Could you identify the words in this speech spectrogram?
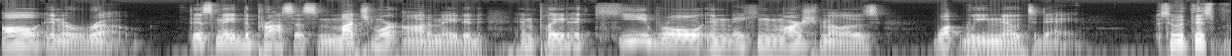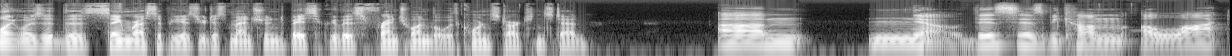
all in a row. This made the process much more automated and played a key role in making marshmallows what we know today. So at this point was it the same recipe as you just mentioned, basically this French one but with cornstarch instead? Um, no, this has become a lot.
